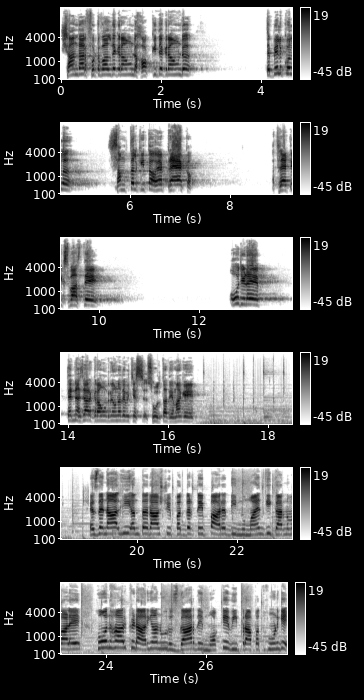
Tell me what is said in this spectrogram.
ਸ਼ਾਨਦਾਰ ਫੁੱਟਬਾਲ ਦੇ ਗਰਾਊਂਡ ਹਾਕੀ ਦੇ ਗਰਾਊਂਡ ਤੇ ਬਿਲਕੁਲ ਸਮਤਲ ਕੀਤਾ ਹੋਇਆ ਟਰੈਕ ਐਥਲੈਟਿਕਸ ਵਾਸਤੇ ਉਹ ਜਿਹੜੇ 3000 ਗਰਾਊਂਡ ਨੇ, ਉਹਨਾਂ ਦੇ ਵਿੱਚ ਸਹੂਲਤਾਂ ਦੇਵਾਂਗੇ। ਇਸ ਦੇ ਨਾਲ ਹੀ ਅੰਤਰਰਾਸ਼ਟਰੀ ਪੱਧਰ ਤੇ ਭਾਰਤ ਦੀ ਨੁਮਾਇੰਦਗੀ ਕਰਨ ਵਾਲੇ ਹੋਣਹਾਰ ਖਿਡਾਰੀਆਂ ਨੂੰ ਰੋਜ਼ਗਾਰ ਦੇ ਮੌਕੇ ਵੀ ਪ੍ਰਾਪਤ ਹੋਣਗੇ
